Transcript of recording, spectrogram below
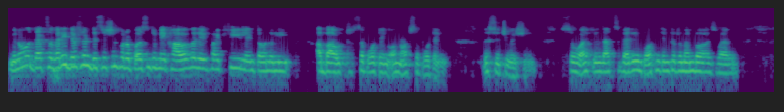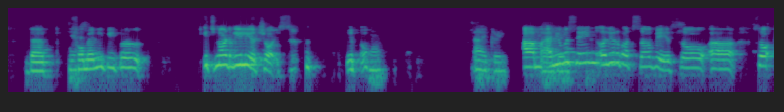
you know that's a very different decision for a person to make however they might feel internally about supporting or not supporting the situation so i feel that's very important thing to remember as well that yes. for many people it's not really a choice you know mm-hmm. i agree um, and you were saying earlier about surveys. So, uh, so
